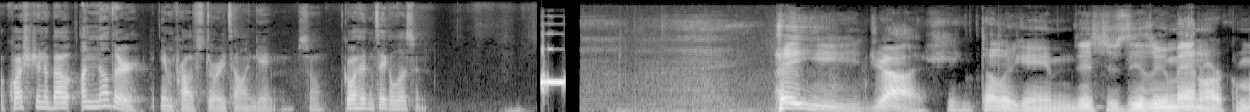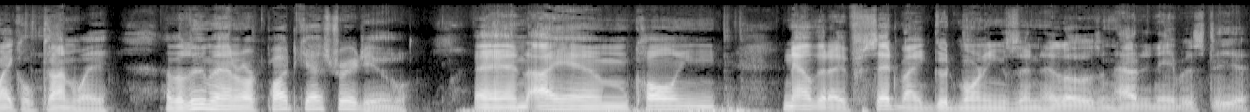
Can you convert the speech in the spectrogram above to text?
a question about another improv storytelling game. So go ahead and take a listen. Hey, Josh, Telegame. This is the Illumanarch, Michael Conway of Illumanarch Podcast Radio. And I am calling now that I've said my good mornings and hellos and howdy neighbors to you.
